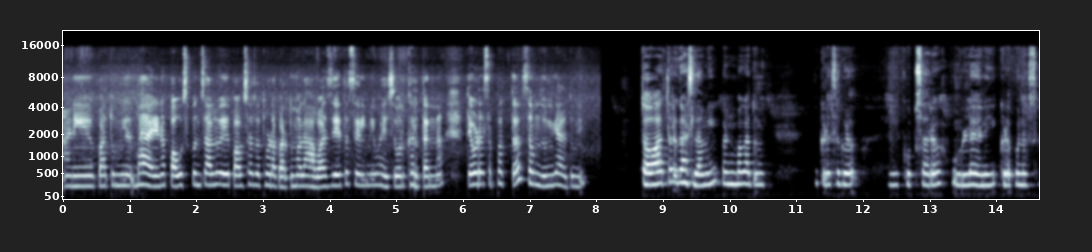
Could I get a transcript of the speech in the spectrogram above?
आणि पा तुम्ही बाहेर आहे ना पाऊस पण चालू आहे. पावसाचा थोडाफार तुम्हाला आवाज येत असेल मी व्हायसोवर करताना. तेवढंच फक्त समजून घ्याल तुम्ही. तवा तर घासला मी पण बघा तुम्ही इकडं सगळं हे खूप सारं उडलं आहे आणि इकडं पण असं.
